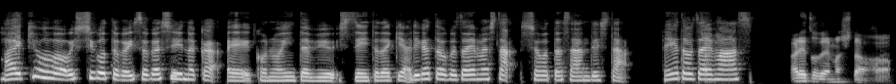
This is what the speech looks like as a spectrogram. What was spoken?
はい。今日はお仕事が忙しい中、えー、このインタビュー出演いただきありがとうございました。翔太さんでした。ありがとうございます。ありがとうございました。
